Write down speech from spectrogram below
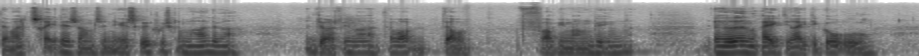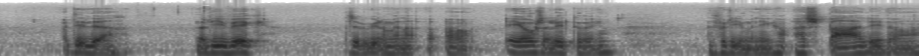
Der var tre dage som siden, jeg kan ikke huske, hvor meget det var. Men det var også lige meget. Der var, der var fucking mange penge. Jeg havde en rigtig, rigtig god uge. Og det der, når de er væk, så begynder man at, at æve sig lidt, du ikke? Fordi man ikke har sparet lidt og,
